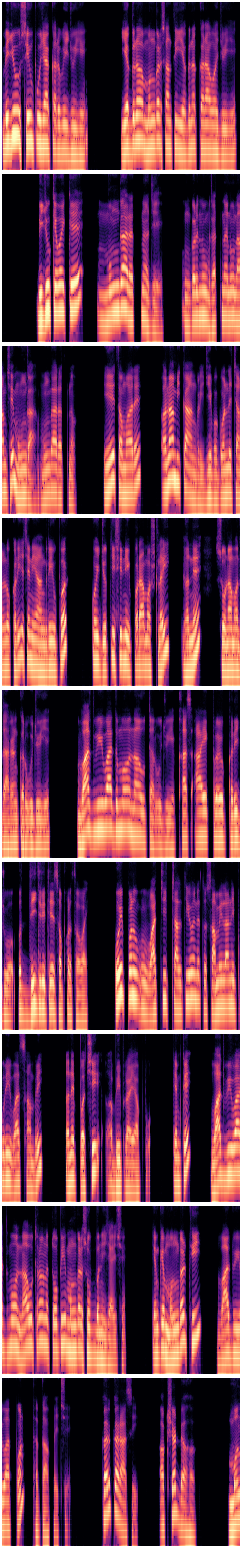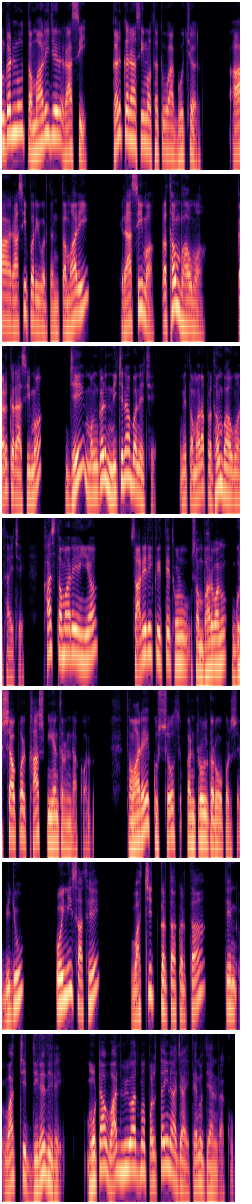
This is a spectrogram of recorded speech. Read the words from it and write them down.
બીજું શિવ પૂજા કરવી જોઈએ. યજ્ઞ, મંગળ શાંતિ યજ્ઞ કરાવવા જોઈએ. બીજું કહેવાય કે મૂંગા રત્ન જે, મંગળનું રત્નનું નામ છે મૂંગા મૂંગા રત્ન. એ તમારે અનામિકા આંગળી, જે ભગવાનને ચાંદલો કરીએ છીએ ને એ આંગળી ઉપર કોઈ જ્યોતિષીની પરામર્શ લઈ અને સોનામાં ધારણ કરવું જોઈએ. વાદ વિવાદમાં ના ઉતારવું જોઈએ. ખાસ આ એક પ્રયોગ કરી જુઓ. બધી જ રીતે સફળ થવાય. કોઈ પણ વાતચીત ચાલતી હોય ને તો સામેલાની પૂરી વાત સાંભળી અને પછી અભિપ્રાય આપવો. કેમ કે વાદ વિવાદમાં ન ઉતરો ને તો બી મંગળ શુભ બની જાય છે. કેમ કે મંગળથી વાદ વિવાદ પણ થતા હોય છે. કર્ક રાશિ. અક્ષરદહ મંગળનું તમારી જે રાશિ, કર્ક રાશિમાં થતું આ ગોચર, આ રાશિ પરિવર્તન તમારી રાશિમાં, પ્રથમ ભાવમાં, કર્ક રાશિમાં જે મંગળ નીચના બને છે અને તમારા પ્રથમ ભાવમાં થાય છે. ખાસ તમારે અહીંયા શારીરિક રીતે થોડું સંભાળવાનું, ગુસ્સા ઉપર ખાસ નિયંત્રણ રાખવાનું. તમારે ગુસ્સો કંટ્રોલ કરવો પડશે. બીજું, કોઈની સાથે વાતચીત કરતાં કરતાં તે વાતચીત ધીરે ધીરે મોટા વાદ વિવાદમાં પલટાઈ ના જાય તેનું ધ્યાન રાખવું.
